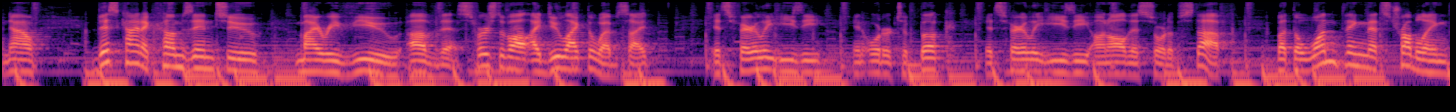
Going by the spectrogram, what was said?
Now, this kind of comes into my review of this. First of all, I do like the website. It's fairly easy in order to book. It's fairly easy on all this sort of stuff. But the one thing that's troubling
